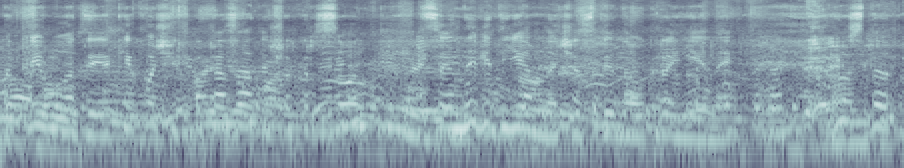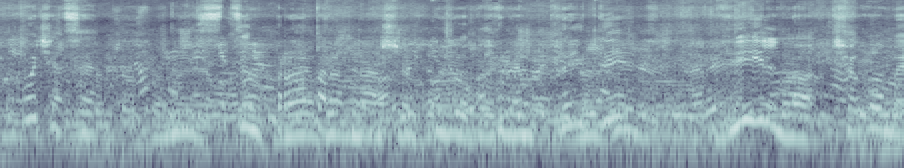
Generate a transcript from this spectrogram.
патріоти, які хочуть показати, що Херсон це невід'ємна частина України. Просто хочеться з цим прапором нашим улюбленим прийти вільно, чого ми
